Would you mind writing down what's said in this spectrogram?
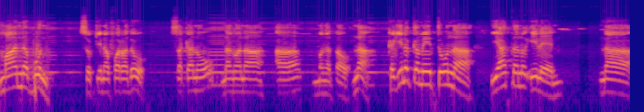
mana bun. So kinafarado sa kanu nang na uh, mga tao. Na kagina kami ito na yata no ilen na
